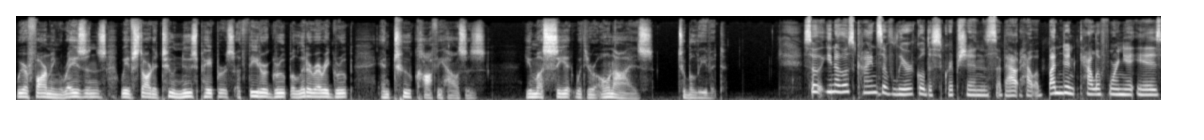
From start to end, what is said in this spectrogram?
We are farming raisins. We have started two newspapers, a theater group, a literary group, and two coffee houses. You must see it with your own eyes to believe it. So, you know, those kinds of lyrical descriptions about how abundant California is,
